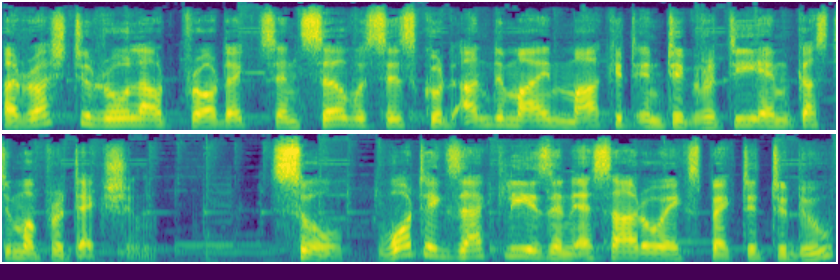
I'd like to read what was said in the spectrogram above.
a rush to roll out products and services could undermine market integrity and customer protection. So, what exactly is an SRO expected to do?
